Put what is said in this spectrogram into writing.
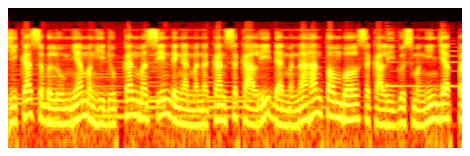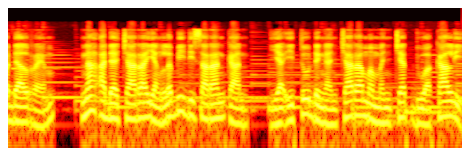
Jika sebelumnya menghidupkan mesin dengan menekan sekali dan menahan tombol sekaligus menginjak pedal rem, nah ada cara yang lebih disarankan, yaitu dengan cara memencet dua kali.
